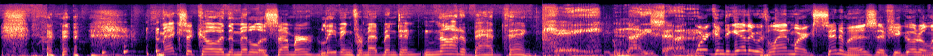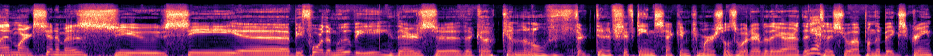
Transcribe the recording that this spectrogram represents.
Mexico in the middle of summer, leaving from Edmonton, not a bad thing. K97. Working together with Landmark Cinemas. If you go to Landmark Cinemas, you see uh, before the movie, there's uh, the kind of little thir- uh, 15 second commercials, whatever they are, that Yeah. uh, show up on the big screen.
